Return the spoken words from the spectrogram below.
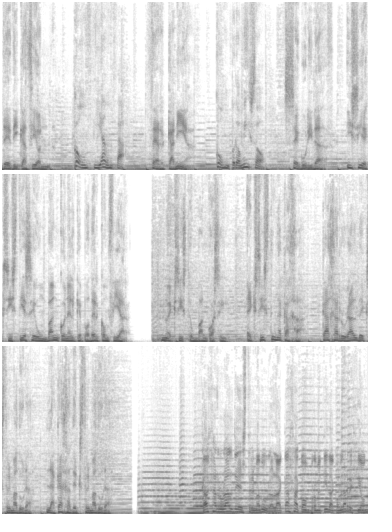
Dedicación. Confianza. Cercanía. Compromiso. Seguridad. ¿Y si existiese un banco en el que poder confiar? No existe un banco así. Existe una caja. Caja Rural de Extremadura. La Caja de Extremadura. Caja Rural de Extremadura, la caja comprometida con la región,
